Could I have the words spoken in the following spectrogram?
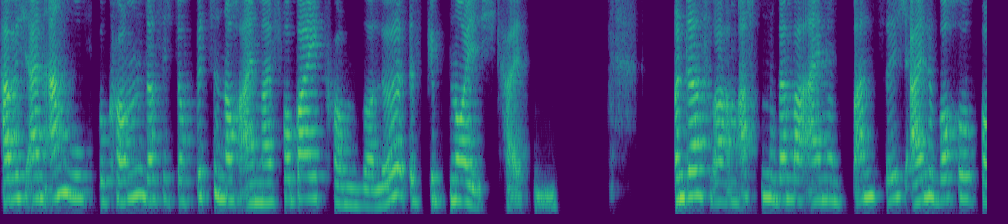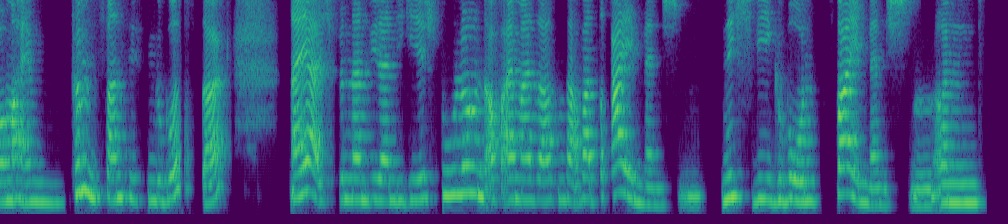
habe ich einen Anruf bekommen, dass ich doch bitte noch einmal vorbeikommen solle. Es gibt Neuigkeiten. Und das war am 8. November 21, eine Woche vor meinem 25. Geburtstag. Naja, ich bin dann wieder in die Gehschule und auf einmal saßen da aber drei Menschen, nicht wie gewohnt zwei Menschen. Und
